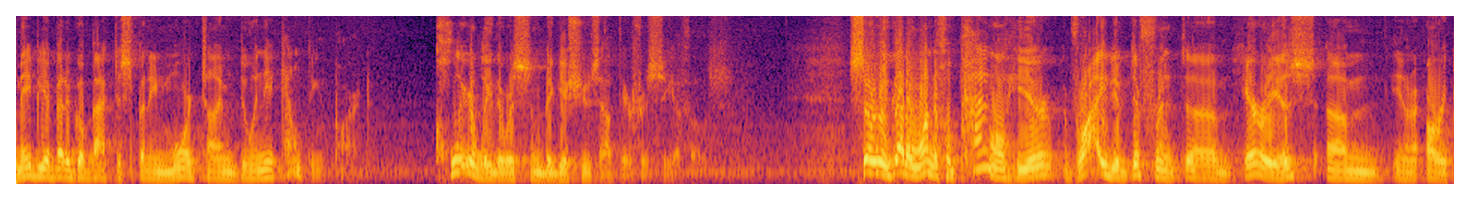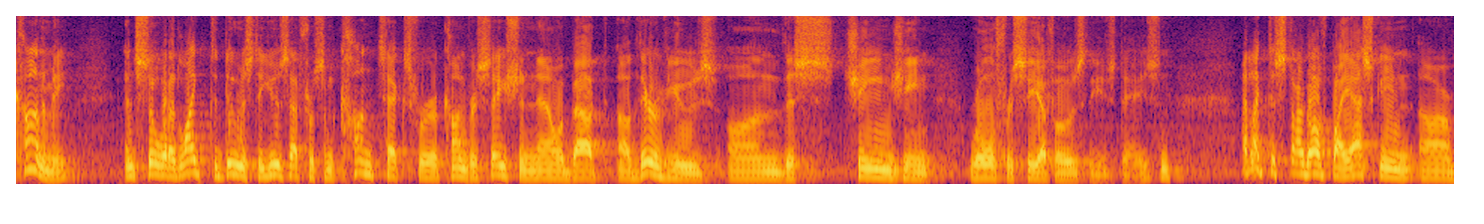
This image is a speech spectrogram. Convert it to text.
maybe I better go back to spending more time doing the accounting part. Clearly, there were some big issues out there for CFOs. So we've got a wonderful panel here, a variety of different um, areas um, in our, our, economy. And so what I'd like to do is to use that for some context for a conversation now about uh, their views on this changing role for CFOs these days. And I'd like to start off by asking our,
